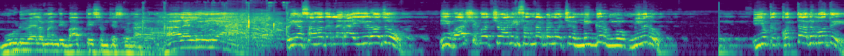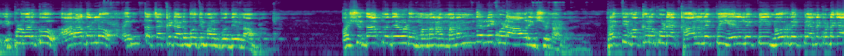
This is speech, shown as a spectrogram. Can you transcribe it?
మూడు వేల మంది బాప్తీసం చేసుకున్నారు. ప్రియ సహోదరులారా ఈ రోజు ఈ వార్షికోత్సవానికి సందర్భంగా వచ్చిన మిగ్గురు మీరు ఈ యొక్క కొత్త అనుభూతి ఇప్పటి వరకు ఆరాధనలో ఎంత చక్కటి అనుభూతి మనం పొంది ఉన్నాం. పరిశుద్ధాత్మ దేవుడు మన మనందరినీ కూడా ఆవరించి ఉన్నాడు. ప్రతి ఒక్కరు కూడా కాలు నొప్పి ఏలు నొప్పి నోరు నొప్పి అనకుండా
